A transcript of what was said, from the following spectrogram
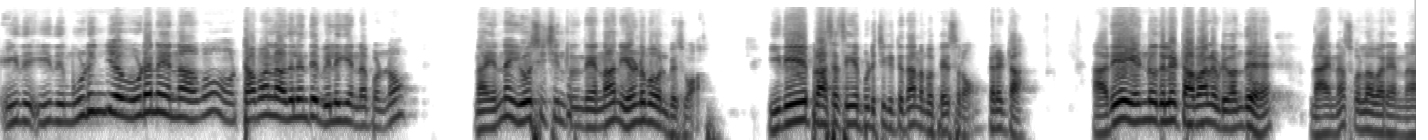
இது இது முடிஞ்ச உடனே என்ன ஆகும்? டவால் அதுலேருந்தே விலகி என்ன பண்ணோம்? நான் என்ன யோசிச்சுட்டு இருந்தேன்னான்னு எண்ணுபவன் பேசுவான். இதே ப்ராசஸையே பிடிச்சிக்கிட்டு தான் நம்ம பேசுகிறோம் கரெக்டா அதே எண்ணுதலே டவால் இப்படி வந்து நான் என்ன சொல்ல வரேன்னா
